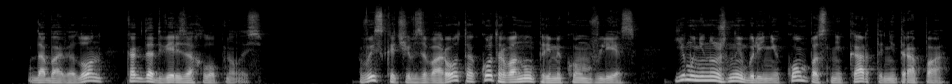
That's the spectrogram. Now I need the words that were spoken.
— добавил он, когда дверь захлопнулась. Выскочив за ворота, кот рванул прямиком в лес. Ему не нужны были ни компас, ни карта, ни тропа.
